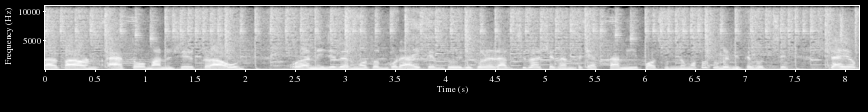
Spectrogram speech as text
তার কারণ এত মানুষের ক্রাউড ওরা নিজেদের মতন করে আইটেম তৈরি করে রাখছিল আর সেখান থেকে একটা আমি পছন্দ মতো তুলে নিতে হচ্ছে। যাই হোক,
